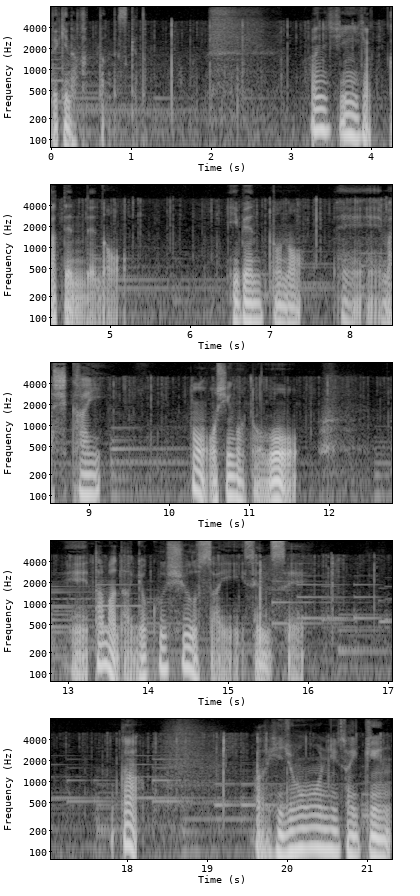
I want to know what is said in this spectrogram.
できなかったんですけど、阪神百貨店でのイベントの、えー、まあ、司会のお仕事を、えー、玉田玉秀斎先生が、まあ、非常に最近、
